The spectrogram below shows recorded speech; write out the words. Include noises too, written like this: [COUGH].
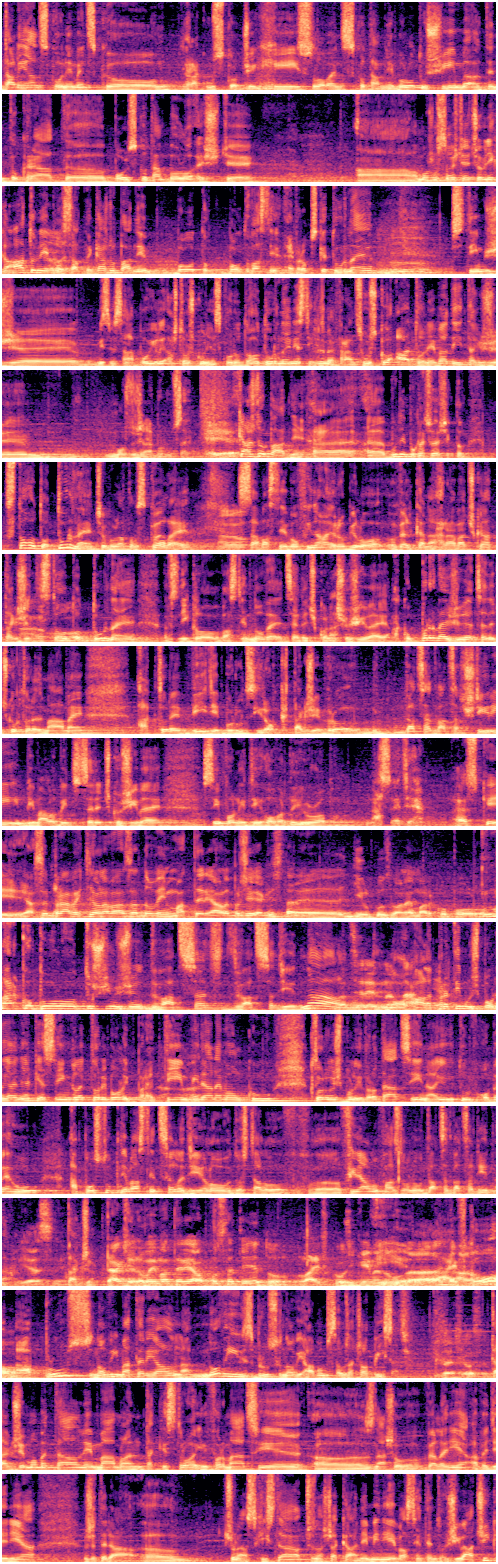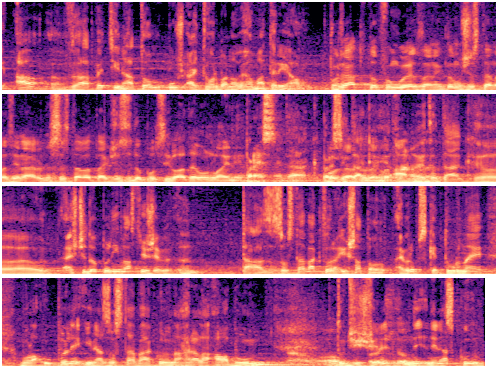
Taliansko, Nemecko, Rakúsko, Čechy, Slovensko tam nebolo, tuším. Tentokrát e, Poľsko tam bolo ešte a možno som ešte niečo vynechal, ale to nie je podstatné. Každopádne bolo to, bolo to vlastne európske turné mm-hmm. s tým, že my sme sa napojili až trošku neskôr do toho turné, nestihli sme Francúzsko, ale to nevadí, takže možno, že na budúce. Yes. Každopádne, uh, uh, budem pokračovať ešte k tomu. Z tohoto turné, čo bolo na tom skvelé, ano. sa vlastne vo finále robilo veľká nahrávačka, takže ano. z tohoto turné vzniklo vlastne nové CD naše živé, ako prvé živé CD, ktoré máme a ktoré vyjde budúci rok. Takže v, 2024 by malo byť CD živé Symphony Over the Europe na svete. Hezky. Já jsem právě chtěl navázat novým materiálem, protože jak je staré dílko zvané Marco Polo? Marco Polo, tuším, že 20, 21, alebo, 21 no, ale predtým už boli aj nejaké single, ktoré boli predtým vydané vonku, ktoré už boli v rotácii na YouTube v obehu a postupne vlastne celé dielo dostalo v finálnu fazónu 2021. Jasne. Takže. Takže nový materiál v podstate je to liveko, říkejme tomu Liveko a plus nový materiál na nový z Bruce, nový album sa už začal písať. Takže momentálne mám len také strohé informácie uh, z našho velenia a vedenia, že teda uh, čo nás chystá, čo nás čaká a neminie vlastne tento živáčik a v zápäti na tom už aj tvorba nového materiálu. Pořád to funguje vzhľadom k tomu, že ste medzinárodne sestava tak, že si to posíláte online. Presne tak, presne Pořád tak. Áno, je to tak. Ešte doplním vlastne, že tá zostava, ktorá išla to európske turné, bola úplne iná zostava, ako nahrala album. No, Tudíž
